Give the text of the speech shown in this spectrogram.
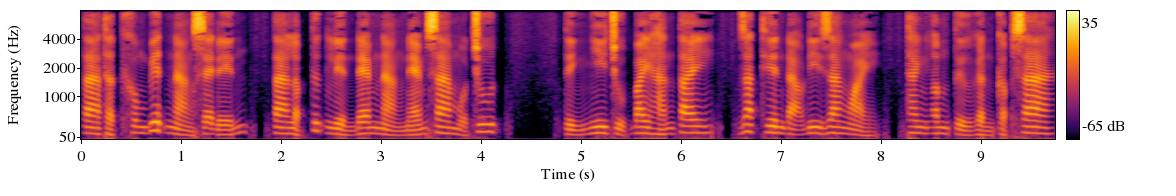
ta thật không biết nàng sẽ đến, ta lập tức liền đem nàng ném xa một chút. Tình nhi chụp bay hắn tay, dắt thiên đạo đi ra ngoài, thanh âm từ gần cập xa,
